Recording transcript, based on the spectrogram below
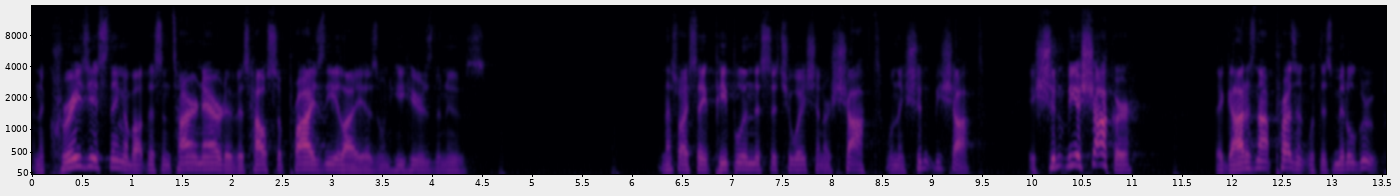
And the craziest thing about this entire narrative is how surprised Eli is when he hears the news. And that's why I say people in this situation are shocked when they shouldn't be shocked. It shouldn't be a shocker that God is not present with this middle group.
